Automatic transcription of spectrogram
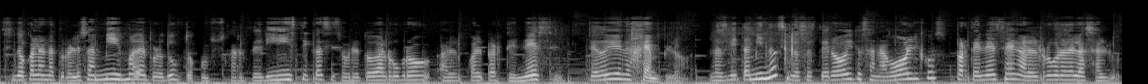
sino con la naturaleza misma del producto, con sus características y sobre todo al rubro al cual pertenece te doy un ejemplo. Las vitaminas y los esteroides anabólicos pertenecen al rubro de la salud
